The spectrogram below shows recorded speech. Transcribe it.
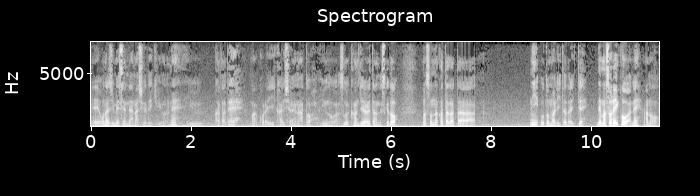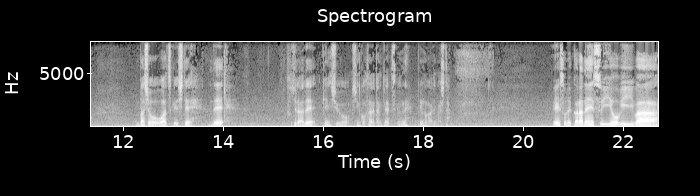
えー、同じ目線で話ができるようなね、いう方で、まあ、これいい会社やなというのがすごい感じられたんですけど、まあ、そんな方々にお泊まりいただいて、で、まあ、それ以降はね、あの、場所をお預けして、で、そちらで研修を進行されたみたいですけどね、っていうのがありました。えー、それからね、水曜日は、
